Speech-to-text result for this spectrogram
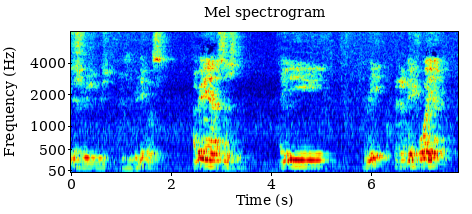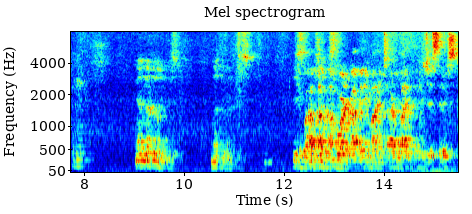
this is ri- ri- I mean, ridiculous. I've been here since eighty-three, Mm-hmm. 84 yeah? Mhm. No, nothing like this. Nothing like this. Yeah, This is well, I'm, I'm, I'm awesome. born. I've been here my entire life, and it's just there's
